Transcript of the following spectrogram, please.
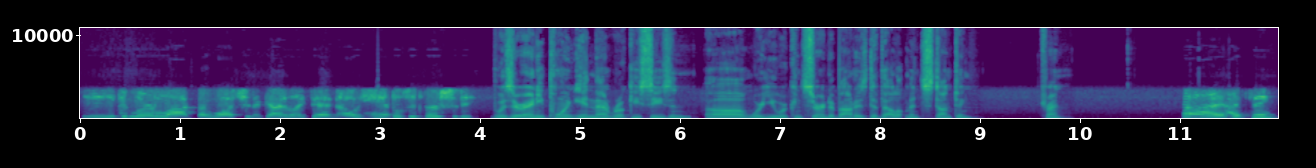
you can learn a lot by watching a guy like that and how he handles adversity. Was there any point in that rookie season uh, where you were concerned about his development stunting, Trent? Uh, I think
